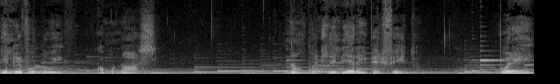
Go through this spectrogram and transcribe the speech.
Ele evolui como nós. Não porque ele era imperfeito. Porém,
